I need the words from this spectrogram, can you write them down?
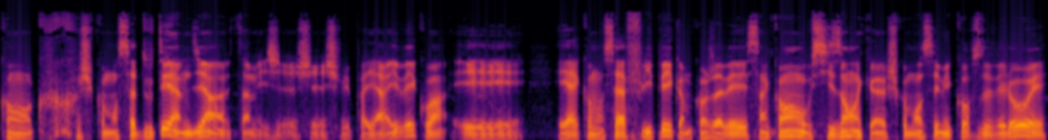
quand, quand, je commence à douter, à me dire, putain, mais je, je, je vais pas y arriver, quoi. Et, et à commencer à flipper comme quand j'avais 5 ans ou 6 ans et que je commençais mes courses de vélo et,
